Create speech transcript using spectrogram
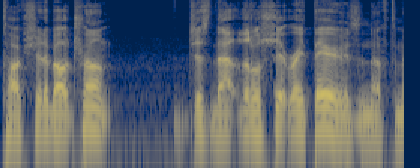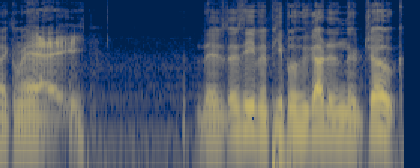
talk shit about Trump. Just that little shit right there is enough to make them hey. There's there's even people who got it in their joke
